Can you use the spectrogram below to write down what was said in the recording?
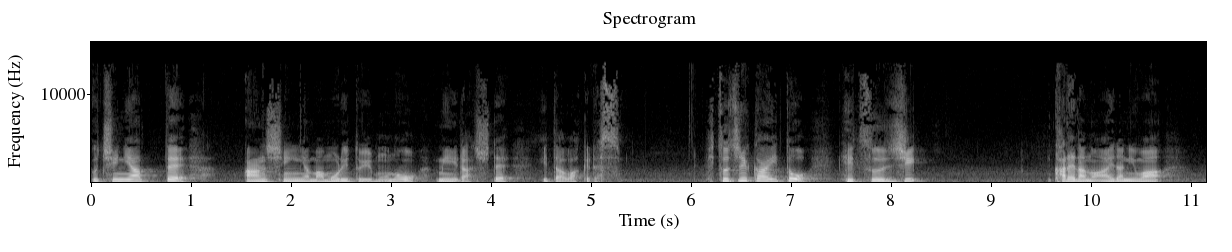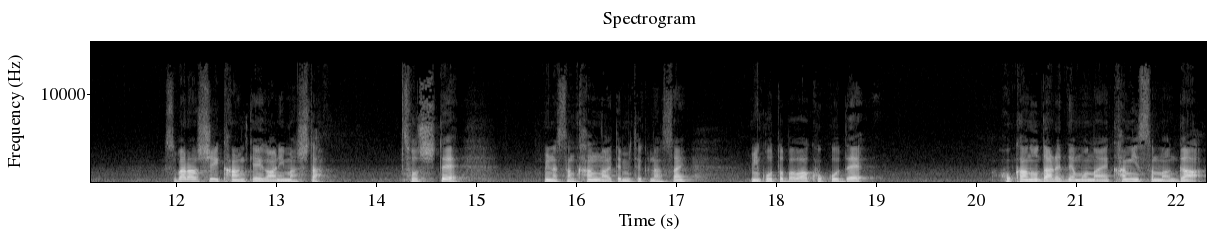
うちにあって安心や守りというものを見出していたわけです。羊飼いと羊彼らの間には素晴らしい関係がありました。そして皆さん考えてみてください。御言葉はここで他の誰でもない神様が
